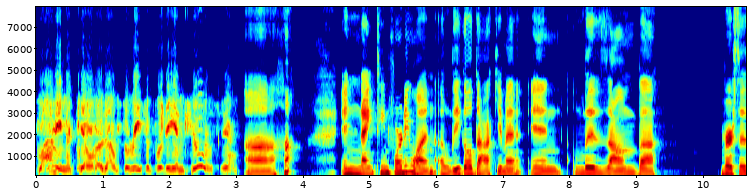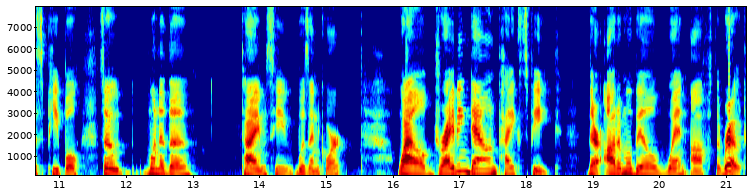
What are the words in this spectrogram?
planning to kill her. That was the reason for the insurance. Yeah. Uh huh. In 1941, a legal document in Lizamba versus People. So, one of the times he was in court. While driving down Pikes Peak, their automobile went off the road.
